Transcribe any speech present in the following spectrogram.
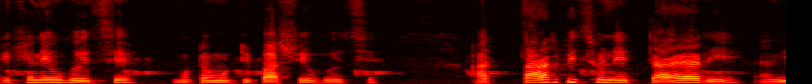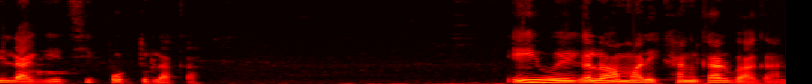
এখানেও হয়েছে, মোটামুটি পাশেও হয়েছে। আর তার পিছনে টায়ারে আমি লাগিয়েছি পর্তুলাকা। এই হয়ে গেল আমার এখানকার বাগান।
